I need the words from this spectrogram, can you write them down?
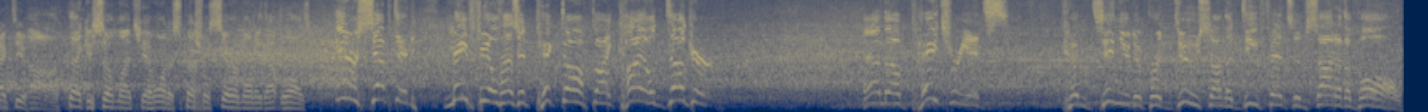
Back to you. Oh, thank you so much. Yeah, what a special ceremony that was. Intercepted. Mayfield has it picked off by Kyle Dugger, And the Patriots continue to produce on the defensive side of the ball.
